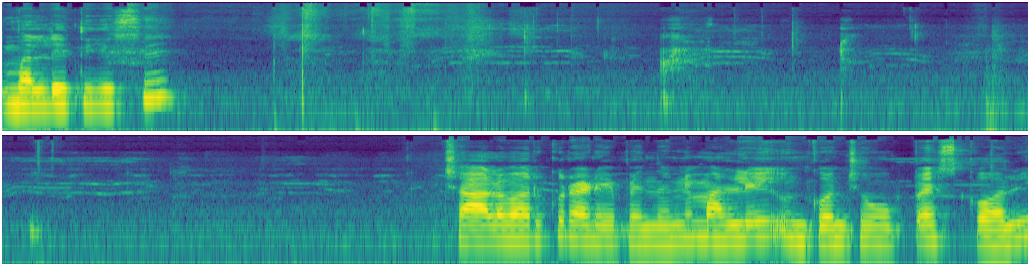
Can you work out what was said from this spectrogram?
మళ్ళీ తీసి చాలా వరకు రెడీ అయిపోయిందండి. మళ్ళీ ఇంకొంచెం ఉప్పు వేసుకోవాలి.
